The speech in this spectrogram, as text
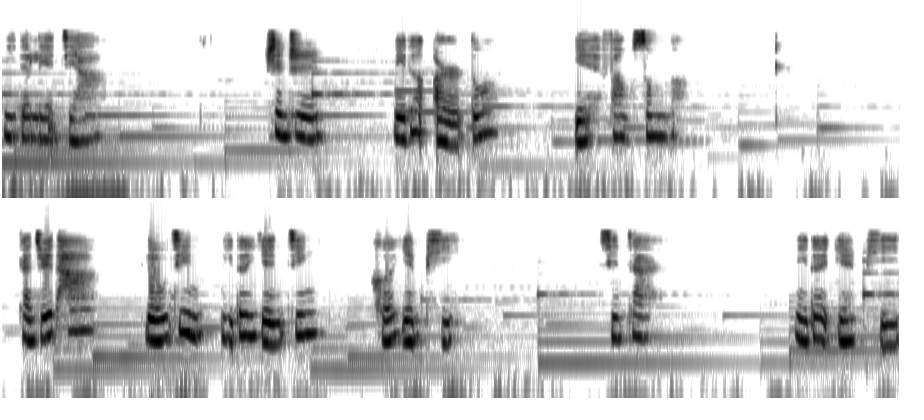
你的脸颊，甚至你的耳朵也放松了，感觉它流进你的眼睛和眼皮。现在。你的眼皮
